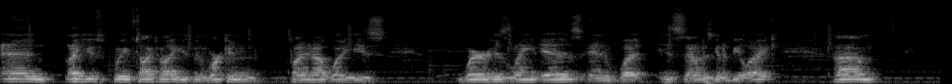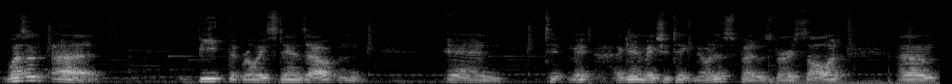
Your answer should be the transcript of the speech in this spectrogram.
and like we've talked about, he's been working, finding out what he's, where his lane is, and what his sound is going to be like. Um, wasn't a beat that really stands out and and t- again makes you take notice, but it was very solid. Um,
